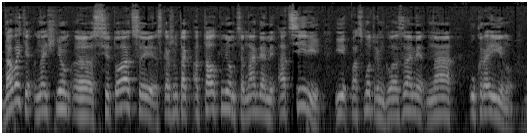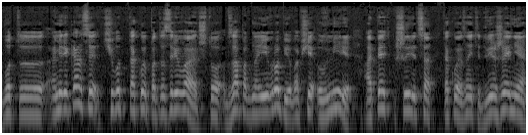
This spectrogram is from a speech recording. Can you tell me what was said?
Давайте начнем э, с ситуации, скажем так, оттолкнемся ногами от Сирии и посмотрим глазами на Украину. Вот э, американцы чего-то такое подозревают, что в Западной Европе и вообще в мире опять ширится такое, знаете, движение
